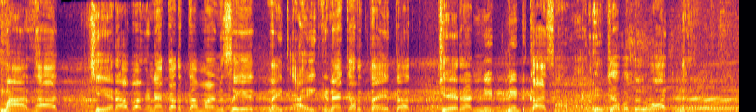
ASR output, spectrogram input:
माझा चेहरा बघण्याकरता माणसं येत नाहीत ऐकण्याकरता येतात. चेहरा नीटनीटका असावा याच्याबद्दल वाद नाही.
